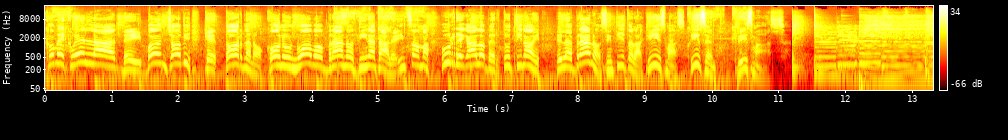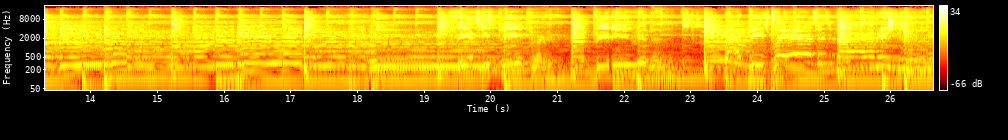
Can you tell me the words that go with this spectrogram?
come quella dei Bon Jovi che tornano con un nuovo brano di Natale. Insomma, un regalo per tutti noi. Il brano si intitola Christmas Isn't Christmas. apron, pretty ribbons, wrap each present that is new.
